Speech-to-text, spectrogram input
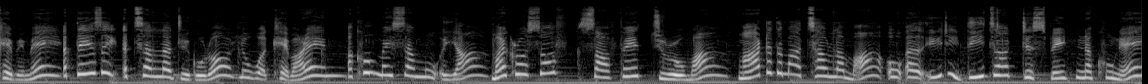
ခဲ့ပေမဲ့အသေးစိတ်အချက်လက်တွေကိုတော့လှုပ်ဝက်ခဲ့ပါတယ်။အခုမိတ်ဆက်မှုအရ Microsoft Surface Duo မှာ9.6လက်မှာ OLED တီးခြား display နှစ်ခုနဲ့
